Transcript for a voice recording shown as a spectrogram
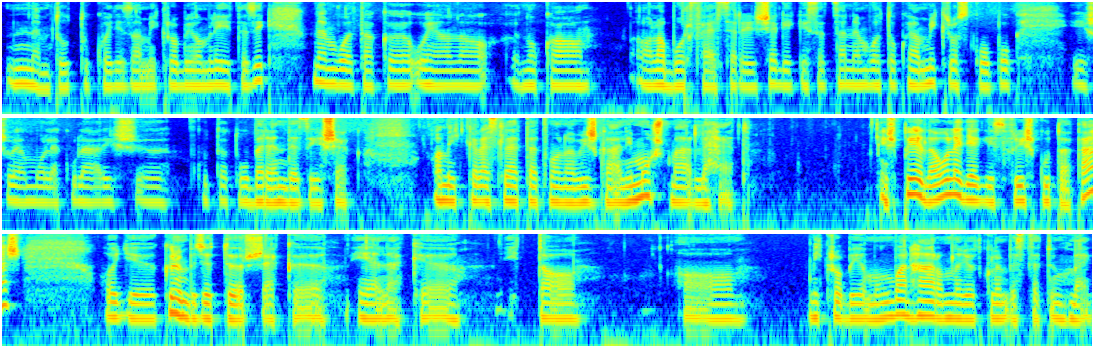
nem tudtuk, hogy ez a mikrobiom létezik. Nem voltak ö, olyanok a, a laborfelszerelések, egész egyszerűen nem voltak olyan mikroszkópok és olyan molekuláris ö, kutató berendezések, amikkel ezt lehetett volna vizsgálni. Most már lehet. És például egy egész friss kutatás, hogy különböző törzsek élnek itt a, a mikrobiomunkban három nagyot különböztetünk meg.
